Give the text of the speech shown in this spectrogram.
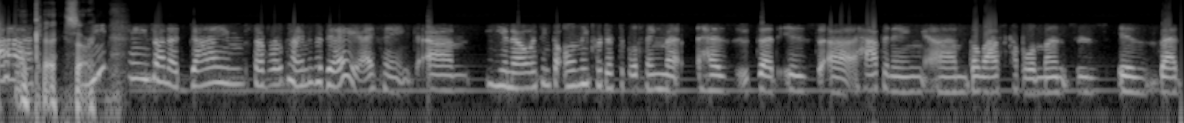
Uh, okay, sorry. We change on a dime several times a day. I think. Um, you know, I think the only predictable thing that has that is uh, happening um, the last couple of months is is that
